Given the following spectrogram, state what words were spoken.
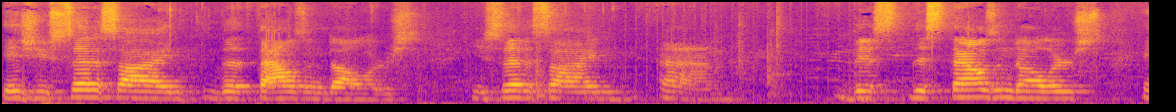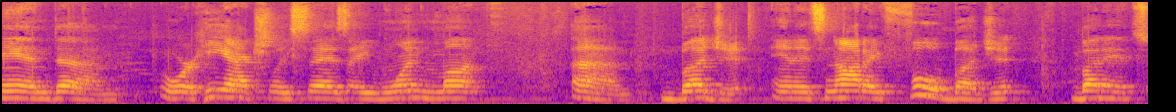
is you set aside the thousand dollars you set aside um, this this thousand dollars, and um, or he actually says a one month um, budget, and it's not a full budget, but it's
